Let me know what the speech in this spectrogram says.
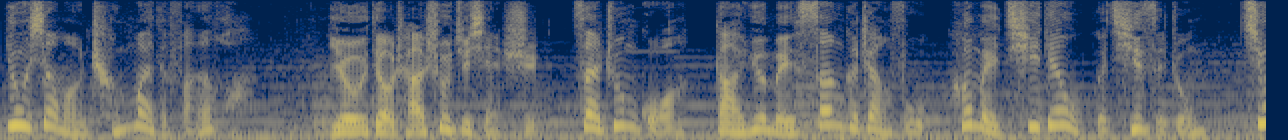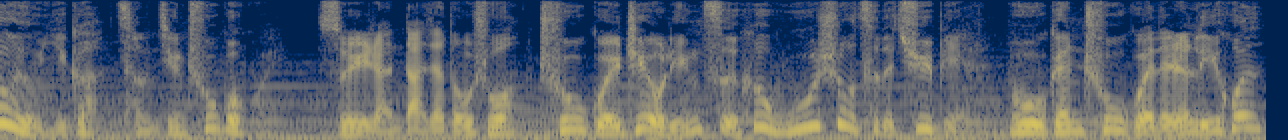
又向往城外的繁华。有调查数据显示，在中国，大约每三个丈夫和每七点五个妻子中，就有一个曾经出过轨。虽然大家都说出轨只有零次和无数次的区别，不跟出轨的人离婚，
